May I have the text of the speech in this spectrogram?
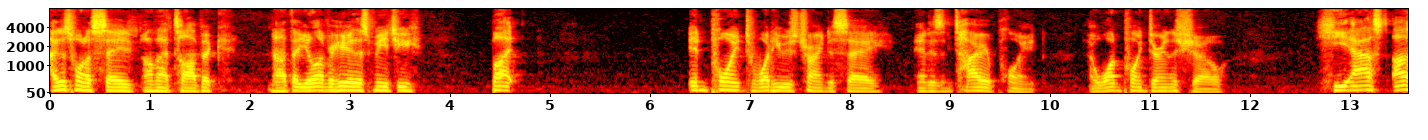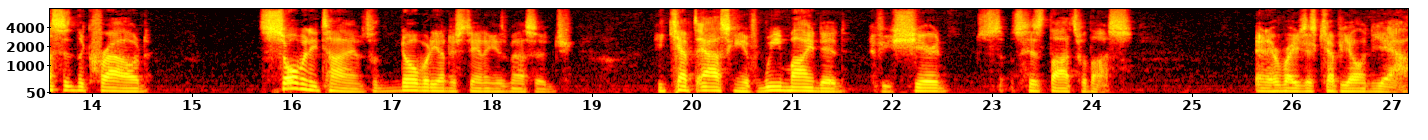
I just want to say on that topic, not that you'll ever hear this, Meechy, but in point to what he was trying to say, and his entire point at one point during the show he asked us in the crowd so many times with nobody understanding his message he kept asking if we minded if he shared his thoughts with us and everybody just kept yelling yeah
